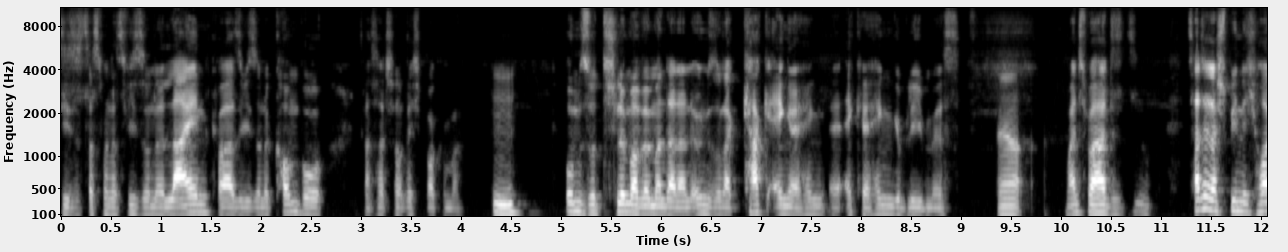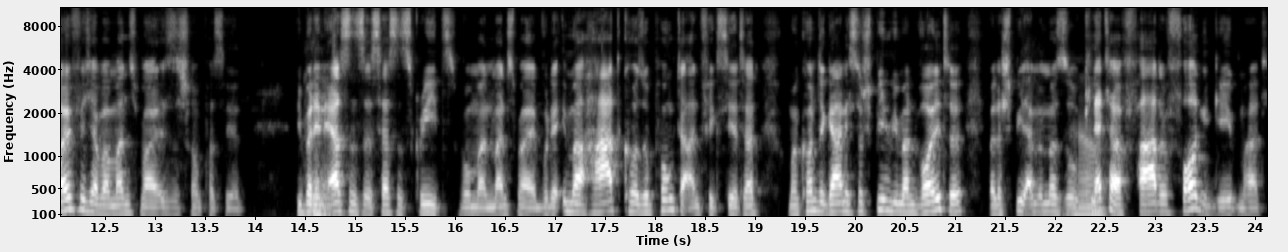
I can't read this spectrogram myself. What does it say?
Dieses, dass man das wie so eine Line quasi, wie so eine Combo, das hat schon richtig Bock gemacht. Mhm. Umso schlimmer, wenn man dann an irgendeiner Kackenge häng, äh, Ecke hängen geblieben ist. Ja. Manchmal hat es, hatte das Spiel nicht häufig, aber manchmal ist es schon passiert. Wie bei den Ja. ersten Assassin's Creed, wo man manchmal, wo der immer hardcore so Punkte anfixiert hat und man konnte gar nicht so spielen, wie man wollte, weil das Spiel einem immer so Ja. Kletterpfade vorgegeben hat.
